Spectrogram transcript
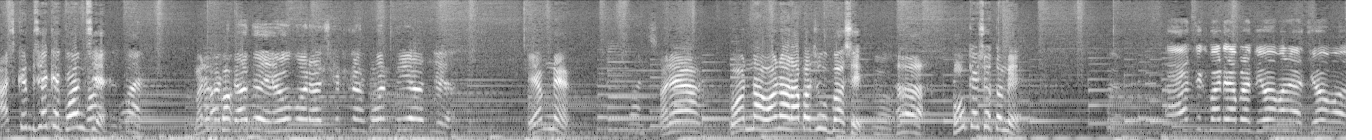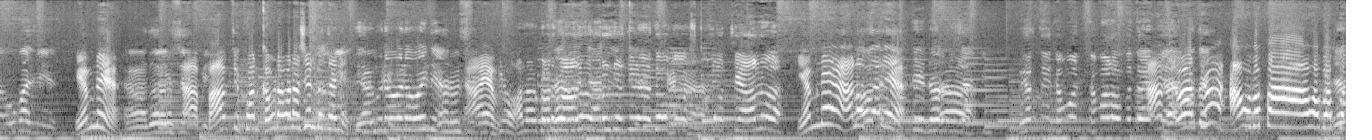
આઈસ્ક્રીમ છે? કે કોણ છે? મને તો એમ ને અને કોણ ના ઓનર આ બાજુ ઊભા છે? શું કહેશો તમે? આ માટે આપણે દેવા મને જેવા ઊભા છીએ એમ ને આ ભાવથી કોણ ખવડાવવાના છે ને બધાને ઉડાવવાના હોય ને હા એમ એમ ને હાલો તારે આવો બાપા આવો બાપા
